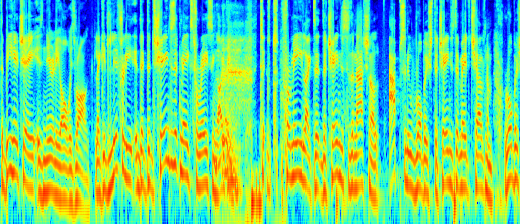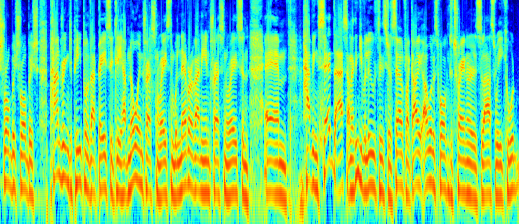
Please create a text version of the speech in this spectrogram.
the BHA is nearly always wrong. Like, it literally, the, the changes it makes to racing, I think, to, to, for me, like the, the changes to the National, absolute rubbish. The changes they've made to Cheltenham, rubbish, rubbish, rubbish. Pandering to people that basically have no interest in racing, will never have any interest in racing. Um, having said that, and I think you've alluded to this yourself. Like I, I would have spoken to trainers last week who would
